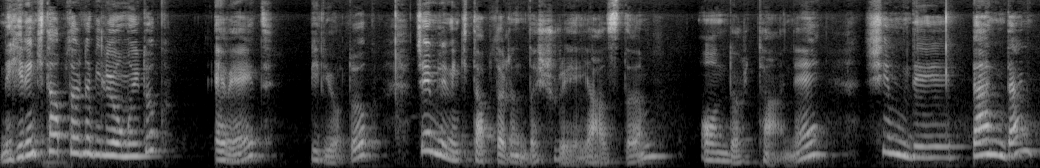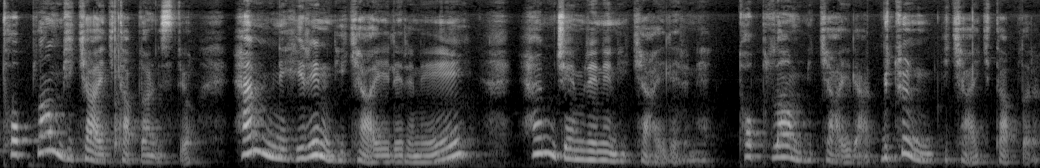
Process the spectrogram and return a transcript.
Nehir'in kitaplarını biliyor muyduk? Evet, biliyorduk. Cemre'nin kitaplarını da şuraya yazdım. 14 tane. Şimdi benden toplam hikaye kitaplarını istiyor. Hem Nehir'in hikayelerini hem Cemre'nin hikayelerini. Toplam hikayeler, bütün hikaye kitapları.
